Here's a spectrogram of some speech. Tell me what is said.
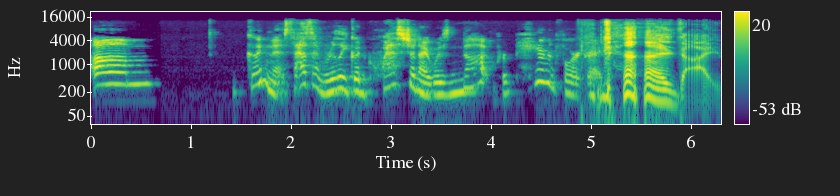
Um goodness, that's a really good question. I was not prepared for, Greg. I,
